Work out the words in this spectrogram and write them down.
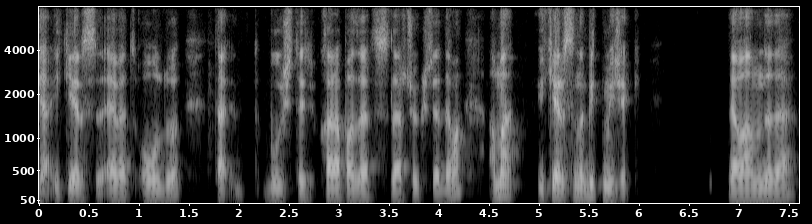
ya. İlk yarısı evet oldu. Ta- bu işte kara pazartesiler güzel devam. Ama ilk yarısında bitmeyecek. Devamında da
